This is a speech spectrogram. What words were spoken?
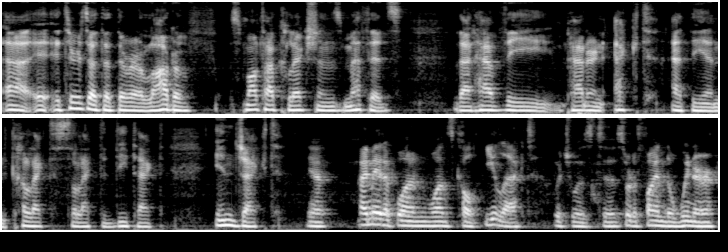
Uh, it, it, turns out that there are a lot of Smalltalk collections methods that have the pattern ect at the end: collect, select, detect, inject. Yeah, I made up one once called elect, which was to sort of find the winner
